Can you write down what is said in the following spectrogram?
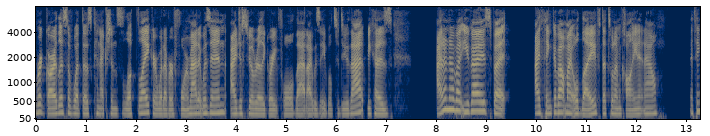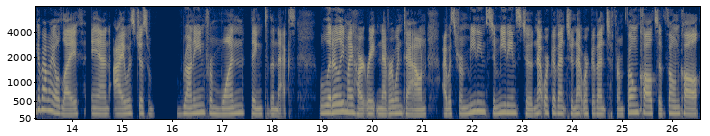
regardless of what those connections looked like or whatever format it was in, I just feel really grateful that I was able to do that because I don't know about you guys, but I think about my old life. That's what I'm calling it now. I think about my old life and I was just running from one thing to the next. Literally, my heart rate never went down. I was from meetings to meetings to network event to network event, from phone call to phone call.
